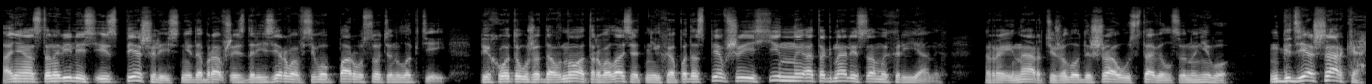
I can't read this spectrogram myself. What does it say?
Они остановились и спешились, не добравшись до резерва всего пару сотен локтей. Пехота уже давно оторвалась от них, а подоспевшие хинны отогнали самых рьяных. Рейнар, тяжело дыша, уставился на него. «Где Шарка?»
